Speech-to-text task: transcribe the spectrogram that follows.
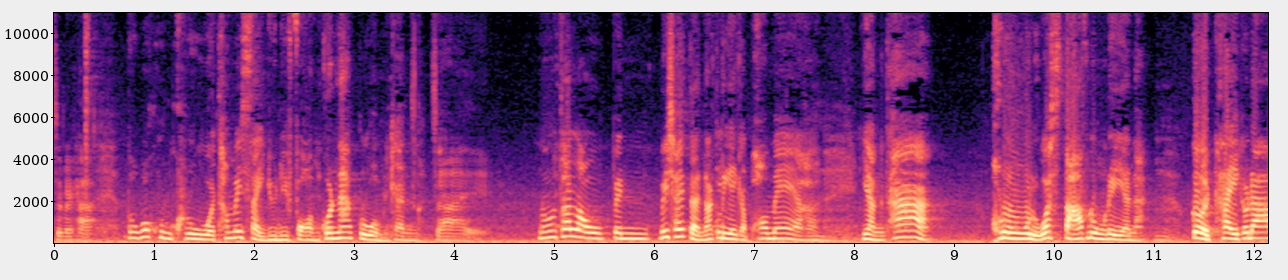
ใช่ไหมคะเพราะว่าคุณครูอะถ้าไม่ใส่ยูนิฟอร์มก็น่ากลัวเหมือนกันใช่เนาะถ้าเราเป็นไม่ใช่แต่นักเรียนกับพ่อแม่อะค่ะอืมอย่างถ้าครูหรือว่า staff โรงเรียนอะอืมเกิดใครก็ได้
